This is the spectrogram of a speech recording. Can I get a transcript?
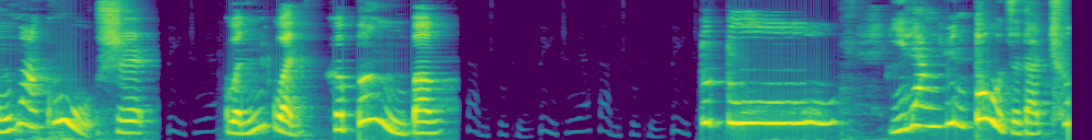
童话故事《滚滚和蹦蹦》。嘟嘟，一辆运豆子的车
